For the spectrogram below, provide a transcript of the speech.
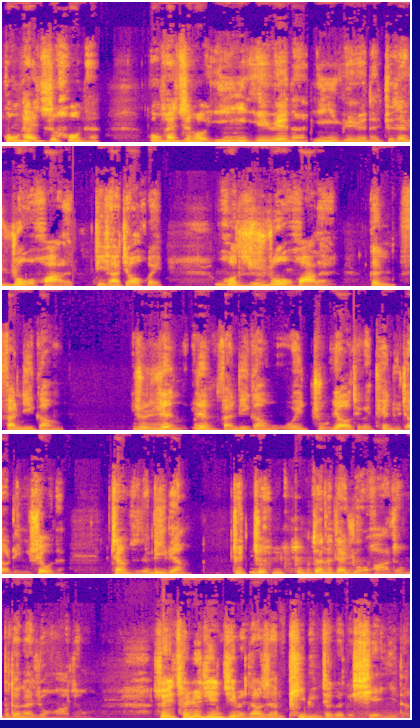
公开之后呢？公开之后隐隐约约呢，隐隐约约呢，就在弱化了地下教会，或者是弱化了跟梵蒂冈，就是认认梵蒂冈为主要这个天主教领袖的这样子的力量，就就就不断的在弱化中，不断在弱化中。所以陈日君基本上是很批评这个协议的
